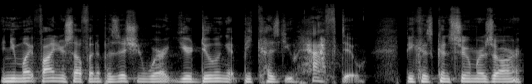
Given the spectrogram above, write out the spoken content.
And you might find yourself in a position where you're doing it because you have to, because consumers are,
